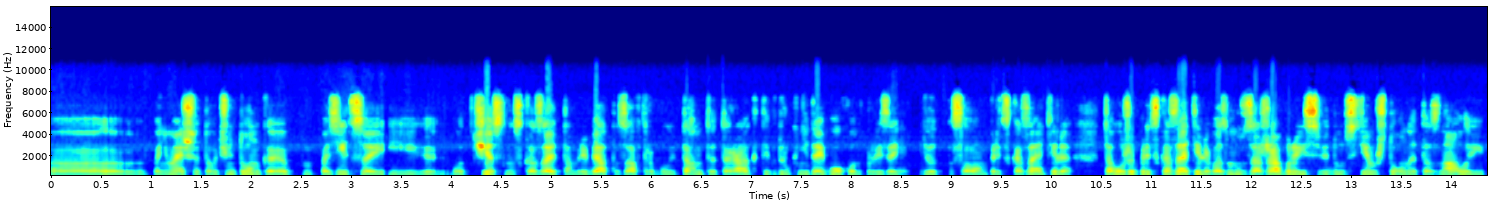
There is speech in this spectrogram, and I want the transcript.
понимаешь, это очень тонкая позиция, и вот честно сказать, там, ребята, завтра будет там-то теракт, и вдруг, не дай бог, он произойдет, по словам предсказателя, того же предсказателя возьмут за жабры и сведут с тем, что он это знал и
